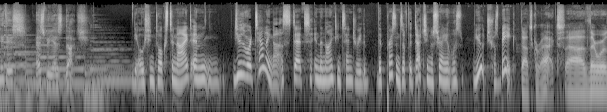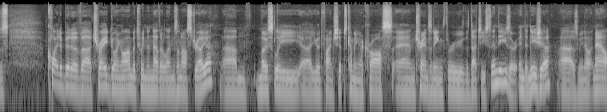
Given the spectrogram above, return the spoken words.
Dit is SBS Dutch. The Ocean Talks tonight. Um, you were telling us that in the 19th century, the, the presence of the Dutch in Australia was huge, was big. That's correct. Uh, there was quite a bit of uh, trade going on between the Netherlands and Australia. Um, mostly, uh, you would find ships coming across and transiting through the Dutch East Indies or Indonesia, uh, as we know it now,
